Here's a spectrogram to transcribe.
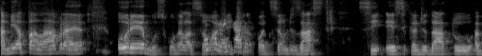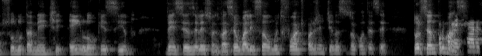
A minha palavra é oremos com relação à Argentina. Pode ser um desastre se esse candidato absolutamente enlouquecido vencer as eleições. Vai ser uma lição muito forte para a Argentina se isso acontecer. Torcendo por mais. Comentários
